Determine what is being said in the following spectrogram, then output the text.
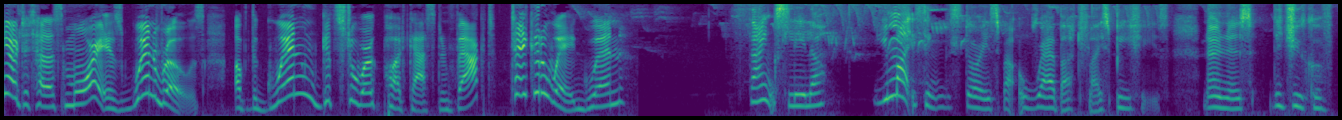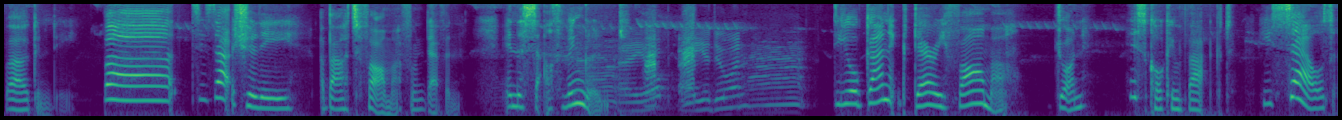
Here to tell us more is Gwen Rose of the Gwen Gets to Work podcast, in fact. Take it away, Gwen. Thanks, Leela. You might think the story is about a rare butterfly species known as the Duke of Burgundy, but it's actually about a farmer from Devon in the south of England. Hey up, how you doing? The organic dairy farmer, John Hiscock, in fact. He sells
